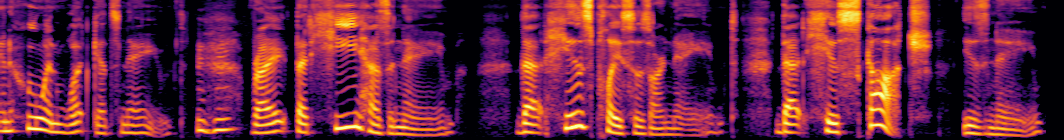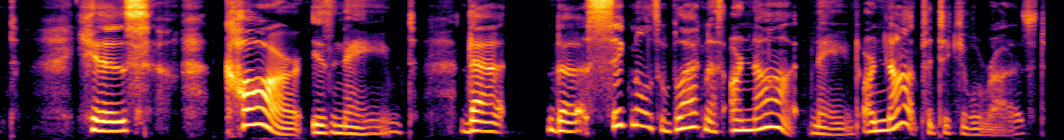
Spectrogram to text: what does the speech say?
And who and what gets named, mm-hmm. right? That he has a name, that his places are named, that his scotch is named, his car is named, that the signals of blackness are not named, are not particularized,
